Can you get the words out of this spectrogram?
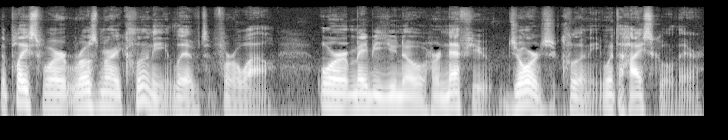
the place where Rosemary Clooney lived for a while. Or maybe you know her nephew, George Clooney, went to high school there.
